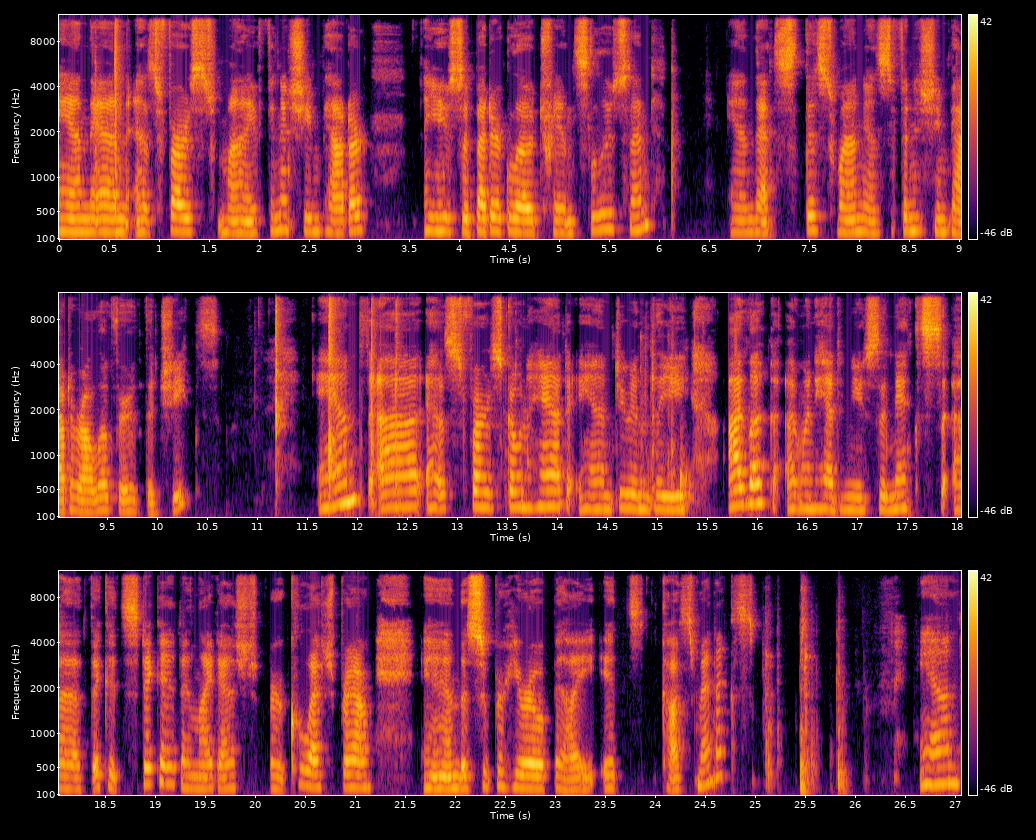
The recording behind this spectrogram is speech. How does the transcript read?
And then as far as my finishing powder, I use the Better Glow Translucent, and that's this one as finishing powder all over the cheeks. And uh, as far as going ahead and doing the eye look, I went ahead and used the NYX uh, Thick It Stick It and Light Ash or Cool Ash Brown and the Superhero by It's Cosmetics. And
